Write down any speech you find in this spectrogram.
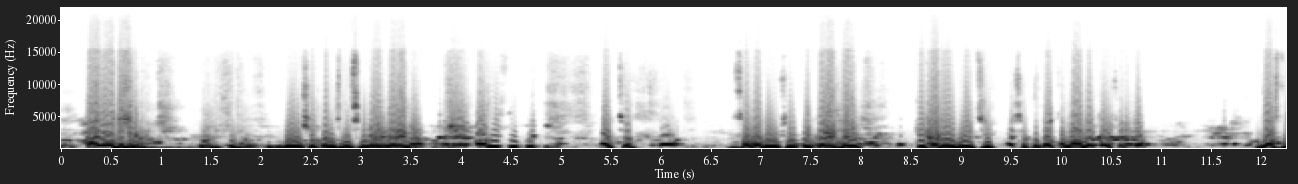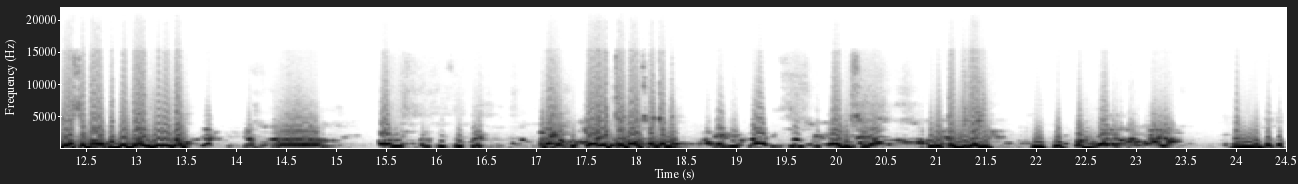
काय भाव गेली दोनशे पंचवीस रुपये कॅरेट. बावीस रुपये किलो. अच्छा. सव्वा दोनशे रुपये कॅरेट आहे. केकाडवर मिरची. अशा प्रकारचा माल आहे पाहू शकता. जास्तीत जास्त भाव कुठे आहे बावीस पंचवीस रुपये नाही कॅरेटचा भाव सांगा ना. कॅरेटला अडीचशे रुपये अडीचशे. थोडे कमी झाले. खूप कमी झाले. धन्यवाद दादा.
